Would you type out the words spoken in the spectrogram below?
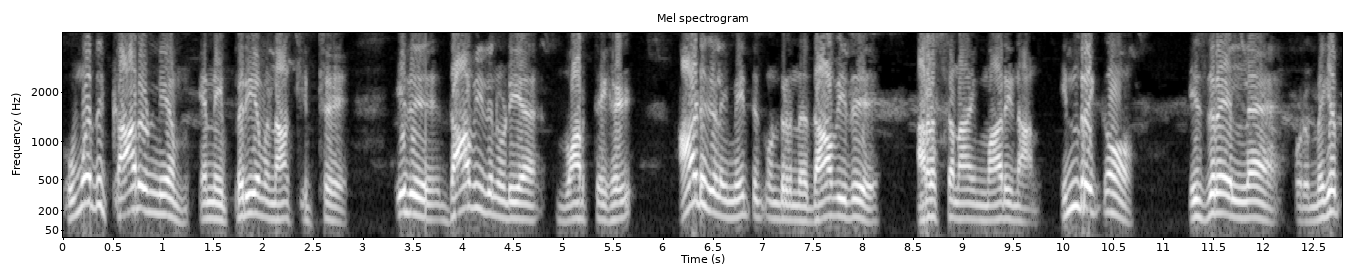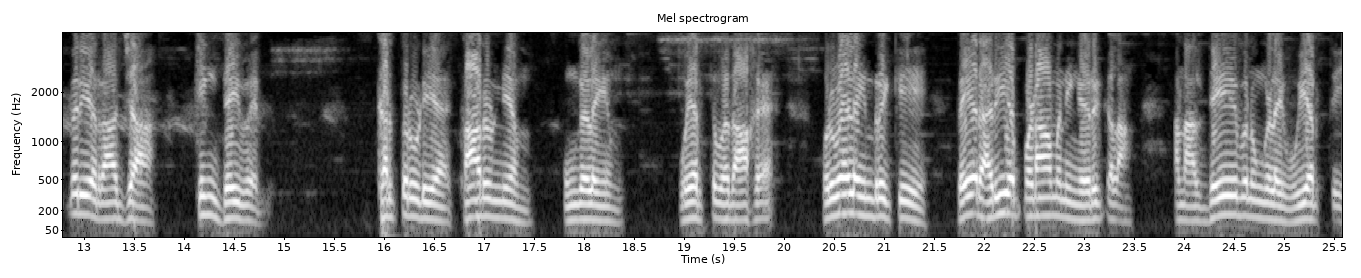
உமது காருண்யம் என்னை பெரியவனாக்கிற்று. இது தாவீதனுடைய வார்த்தைகள். ஆடுகளை மேய்த்து கொண்டிருந்த தாவிது அரசனாய் மாறினான். இன்றைக்கும் இஸ்ரேல்ல ஒரு மிகப்பெரிய ராஜா கிங் டேவிட் கர்த்தருடைய காருண்யம் உங்களையும் உயர்த்துவதாக. ஒருவேளை இன்றைக்கு பெயர் அறியப்படாம நீங்க இருக்கலாம். ஆனால் தேவன் உங்களை உயர்த்தி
